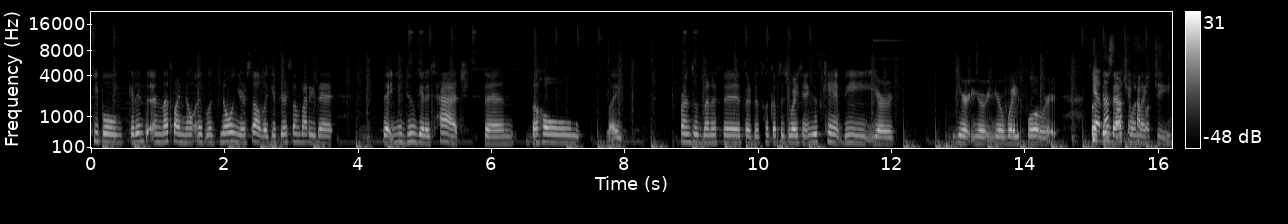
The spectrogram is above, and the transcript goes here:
people get into, and that's why know, like knowing yourself. Like if you're somebody that that you do get attached, then the whole like friends with benefits or just hookup situation, this can't be your your your your way forward. So I yeah, think that's, not your when cup like of tea.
